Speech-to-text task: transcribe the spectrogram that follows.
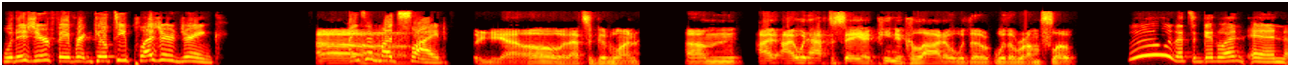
What is your favorite guilty pleasure drink? Uh, Mine's a mudslide. Yeah. Oh, that's a good one. Um, I I would have to say a pina colada with a with a rum float. Woo, that's a good one. And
